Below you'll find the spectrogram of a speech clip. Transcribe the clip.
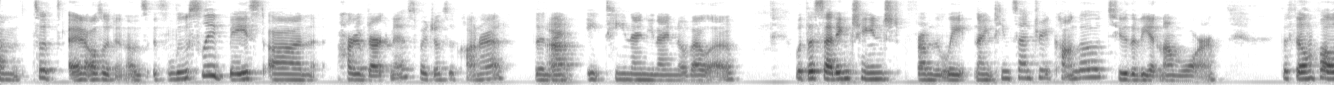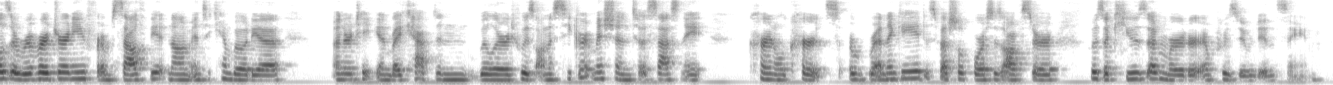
Um, so it's, I also didn't know this. It's loosely based on Heart of Darkness by Joseph Conrad, the Oh. 1899 novella, with the setting changed from the late 19th century Congo to the Vietnam War. The film follows a river journey from South Vietnam into Cambodia, undertaken by Captain Willard, who is on a secret mission to assassinate Colonel Kurtz, a renegade special forces officer who is accused of murder and presumed insane.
